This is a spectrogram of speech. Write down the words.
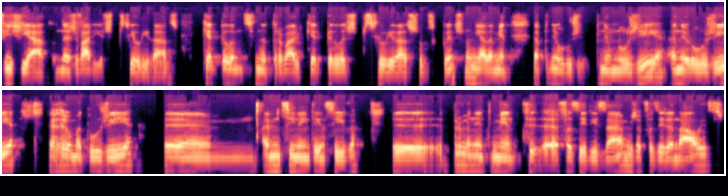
vigiado nas várias especialidades, quer pela medicina do trabalho, quer pelas especialidades subsequentes, nomeadamente a pneumologia, a neurologia, a reumatologia, a medicina intensiva, eh, permanentemente a fazer exames, a fazer análises,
